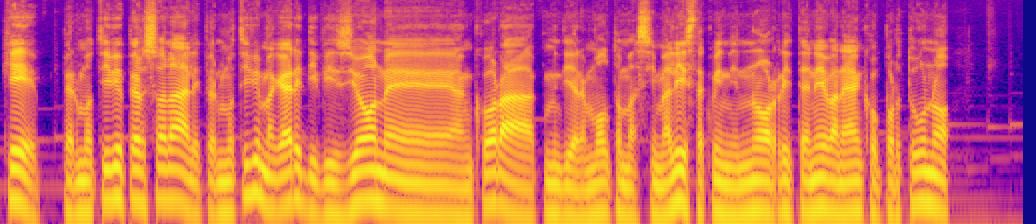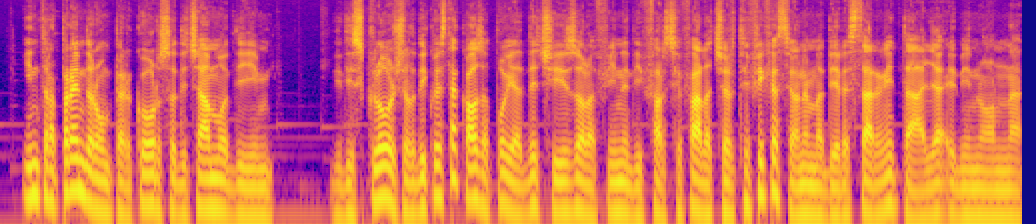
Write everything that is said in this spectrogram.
che per motivi personali, per motivi magari di visione ancora, dire, molto massimalista, quindi non riteneva neanche opportuno intraprendere un percorso, diciamo, di, di disclosure di questa cosa, poi ha deciso alla fine di farsi fare la certificazione, ma di restare in Italia e di non,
